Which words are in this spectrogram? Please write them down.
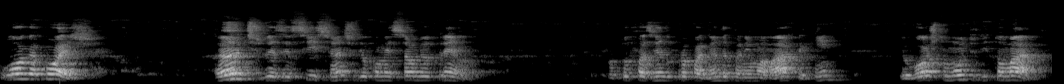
Logo após, antes do exercício, antes de eu começar o meu treino, não estou fazendo propaganda para nenhuma marca aqui, eu gosto muito de tomar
